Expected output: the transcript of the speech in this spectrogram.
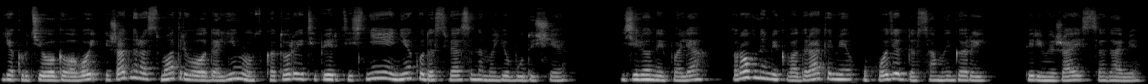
Я крутила головой и жадно рассматривала долину, с которой теперь теснее некуда связано мое будущее. Зеленые поля ровными квадратами уходят до самой горы перемежаясь садами.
